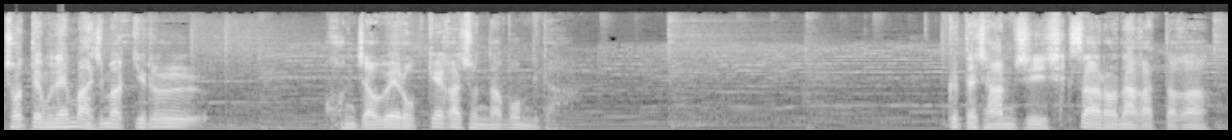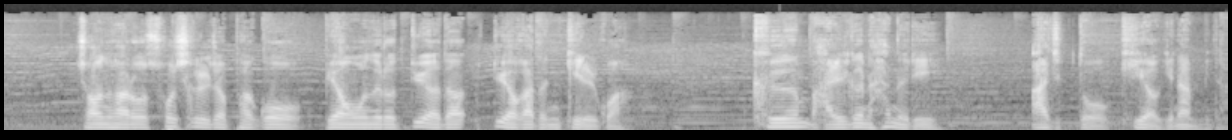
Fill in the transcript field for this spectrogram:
저 때문에 마지막 길을 혼자 외롭게 가셨나 봅니다. 그때 잠시 식사하러 나갔다가 전화로 소식을 접하고 병원으로 뛰어다, 뛰어가던 길과 그 맑은 하늘이 아직도 기억이 납니다.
